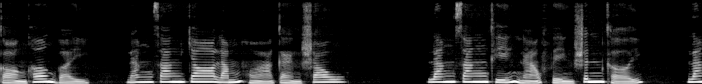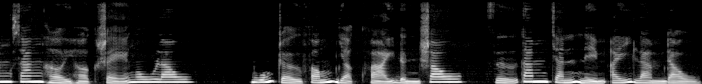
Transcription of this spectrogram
còn hơn vậy, lăn xăng cho lắm họa càng sâu. Lăng xăng khiến não phiền sinh khởi, lăng xăng hời hợt sẽ ngu lâu. Muốn trừ phóng vật phải định sâu, giữ tâm chánh niệm ấy làm đầu.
